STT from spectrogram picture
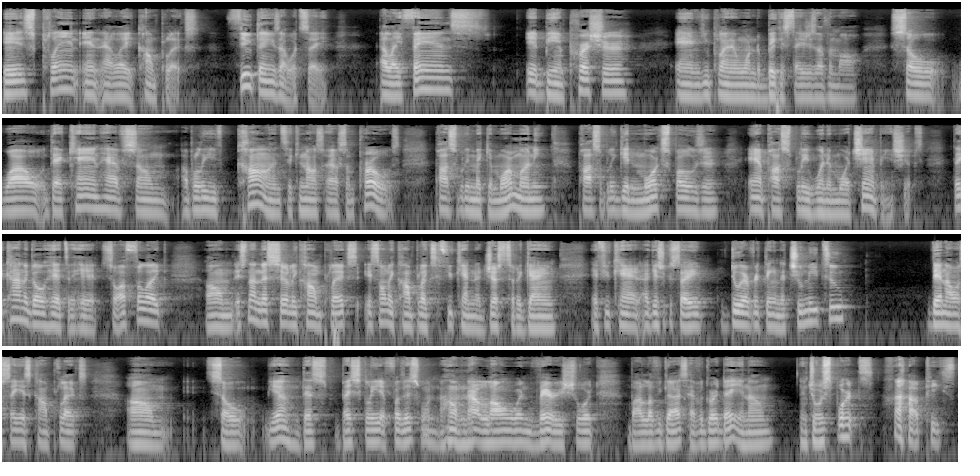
is playing in LA complex. Few things I would say. LA fans, it being pressure, and you playing in one of the biggest stages of them all. So while that can have some, I believe, cons, it can also have some pros. Possibly making more money, possibly getting more exposure, and possibly winning more championships. They kind of go head to head. So I feel like um, it's not necessarily complex. It's only complex if you can't adjust to the game. If you can't, I guess you could say, do everything that you need to, then I would say it's complex. Um, so yeah, that's basically it for this one. Um, not a long one, very short, but I love you guys. Have a great day and um, enjoy sports. Peace.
